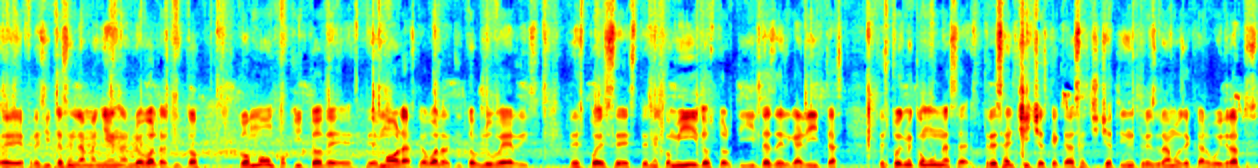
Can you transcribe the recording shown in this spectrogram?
eh, fresitas en la mañana, luego al ratito como un poquito de, moras, luego al ratito blueberries, después este, me comí dos tortillitas delgaditas, después me como unas tres salchichas que cada salchicha tiene 3 gramos de carbohidratos.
